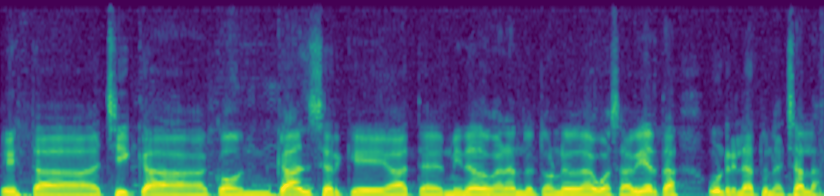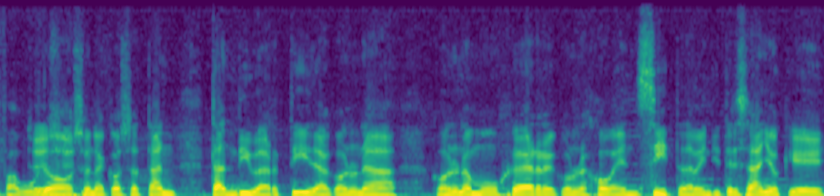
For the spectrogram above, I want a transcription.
Esta chica con cáncer que ha terminado ganando el torneo de aguas abiertas, un relato, una charla fabulosa, Sí, sí. una cosa tan, tan divertida con una, con una mujer, con una jovencita de 23 años que,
